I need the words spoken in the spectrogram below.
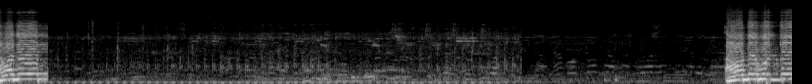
আমাদের আমাদের মধ্যে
